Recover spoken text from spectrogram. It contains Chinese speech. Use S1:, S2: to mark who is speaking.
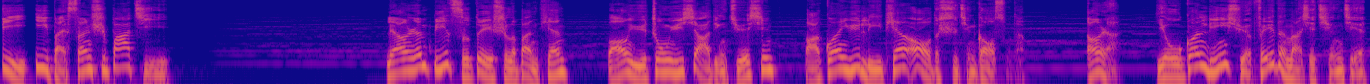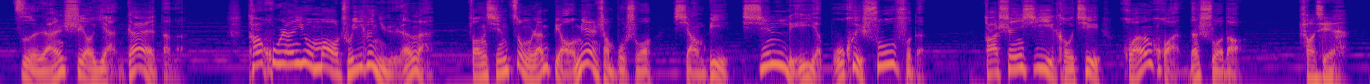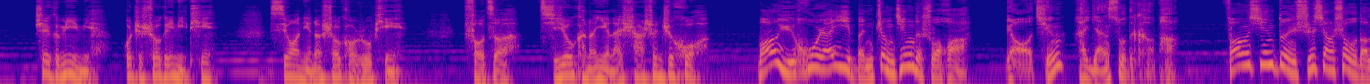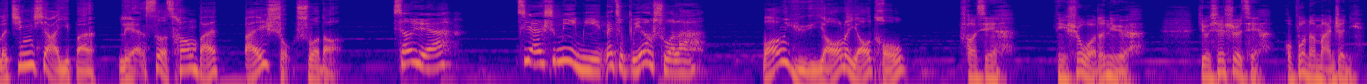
S1: 第一百三十八集。两人彼此对视了半天，王宇终于下定决心，把关于李天傲的事情告诉他。当然，有关林雪飞的那些情节，自然是要掩盖的了。他忽然又冒出一个女人来，方心纵然表面上不说，想必心里也不会舒服的。他深吸一口气，缓缓的说道：“
S2: 放心，这个秘密我只说给你听，希望你能守口如瓶，否则。”极有可能引来杀身之祸。
S1: 王宇忽然一本正经的说话，表情还严肃的可怕。方心顿时像受到了惊吓一般，脸色苍白，摆手说道：“
S3: 小雨，既然是秘密，那就不要说了。”
S1: 王宇摇了摇头：“
S2: 放心，你是我的女人，有些事情我不能瞒着你。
